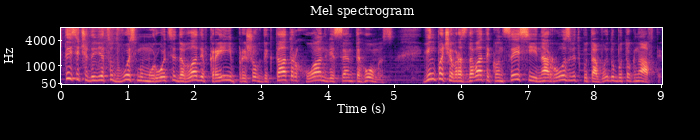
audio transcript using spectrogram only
В 1908 році до влади в країні прийшов диктатор Хуан Вісенте Гомес. Він почав роздавати концесії на розвідку та видобуток нафти.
